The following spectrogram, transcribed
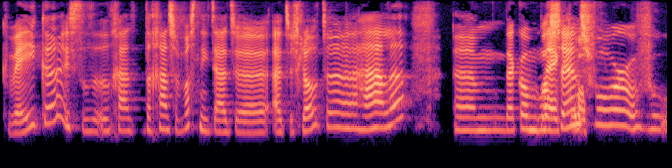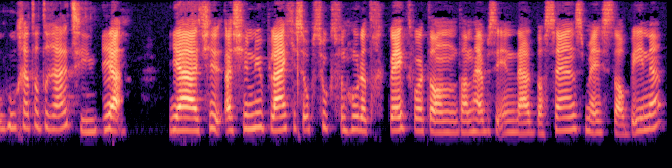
kweken? Is dat, dat gaan, dan gaan ze vast niet uit de, uit de sloot uh, halen. Um, daar komen bassins nee, voor, of hoe, hoe, gaat dat eruit zien? Ja, ja als, je, als je nu plaatjes opzoekt van hoe dat gekweekt wordt, dan, dan hebben ze inderdaad bassins, meestal binnen.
